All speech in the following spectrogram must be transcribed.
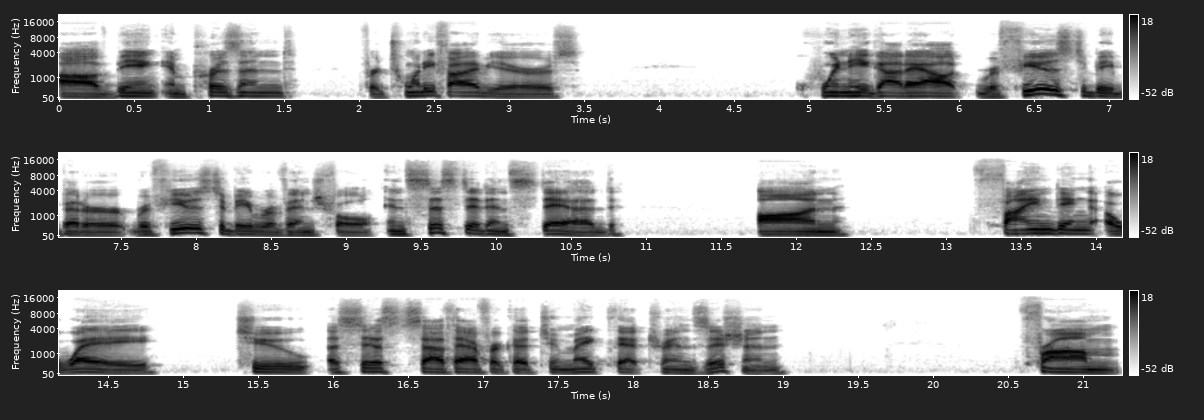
of being imprisoned for 25 years, when he got out, refused to be bitter, refused to be revengeful, insisted instead on finding a way to assist South Africa to make that transition from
